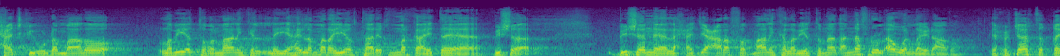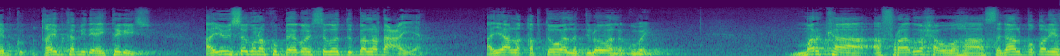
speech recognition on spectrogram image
xajkii uu dhammaado labiyo toban maalinka la yahay la marayo taariikhdu marka ay tahay bisha bishan la xaje carafa maalinka labiyo tobnaad annafru lawal la yidhaahdo ee xujaajta qayb ka midii ay tegayso ayuu isaguna ku beego isagoo dubbe la dhacaya ayaa la qabto waa la dilo waa la gubay. Marka afraad waxa uu ahaa sagaal boqol iyo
